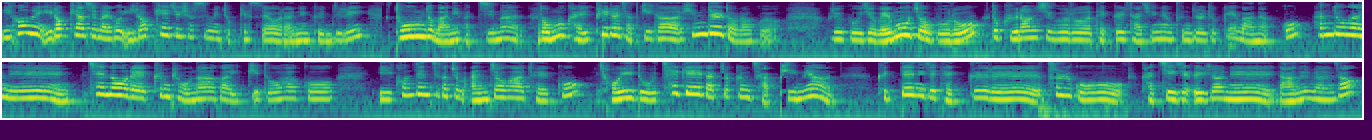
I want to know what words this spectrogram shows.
이거는 이렇게 하지 말고 이렇게 해주셨으면 좋겠어요 라는 글들이 도움도 많이 받지만 너무 갈피를 잡기가 힘들더라고요 그리고 이제 외모적으로 또 그런 식으로 댓글 다시는 분들도 꽤 많았고 한동안은 채널에 큰 변화가 있기도 하고 이 컨텐츠가 좀 안정화되고 저희도 체계가 조금 잡히면 그때는 이제 댓글을 풀고 같이 이제 의견을 나누면서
